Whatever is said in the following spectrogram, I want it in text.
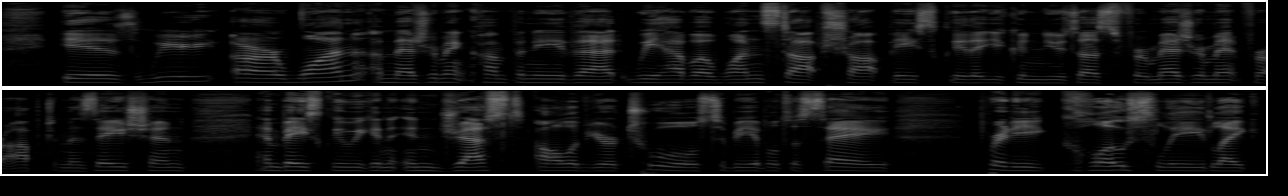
is we are one a measurement company that we have a one-stop shop basically that you can use us for measurement for optimization, and basically we can ingest all of your tools to be able to say pretty closely like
